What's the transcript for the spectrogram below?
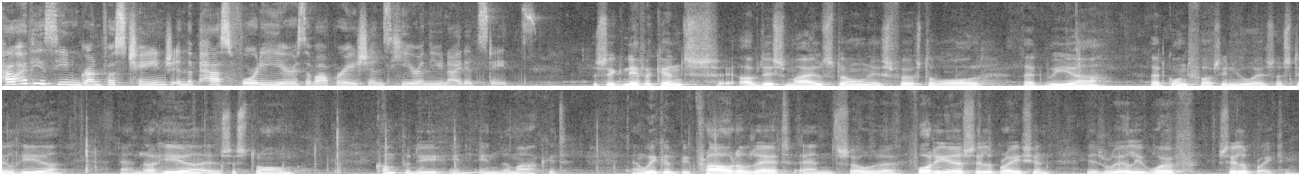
How have you seen Grundfos change in the past 40 years of operations here in the United States? The significance of this milestone is first of all that we are, that Grundfos in US are still here and are here as a strong company in, in the market and we can be proud of that. And so the 40 year celebration is really worth celebrating.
